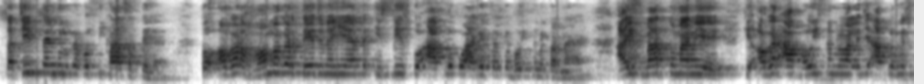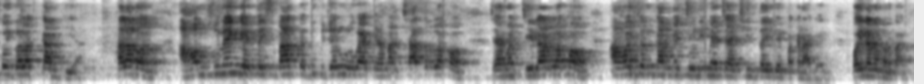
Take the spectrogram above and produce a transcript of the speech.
सचिन तेंदुलकर को सिखा सकते हैं। तो अगर हम अगर तेज नहीं है तो इस चीज़ को आप लोग को आगे चल के भविष्य में करना है। इस बात को मानिए कि अगर आप भविष्य में मान लीजिए आप लोग ने कोई गलत काम किया हला बंद आ हम सुनेंगे तो इस बात का दुख ज़रूर होगा कि हमारे छात्र लख चाहे हमारे चेला लखो आ ऐसा काम में चोरी में चाहे छिनतई में पकड़ा गए। पहला नंबर बात।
